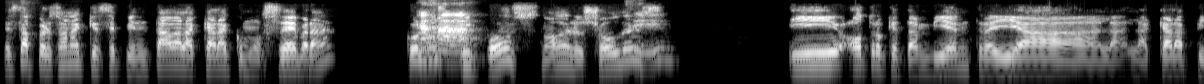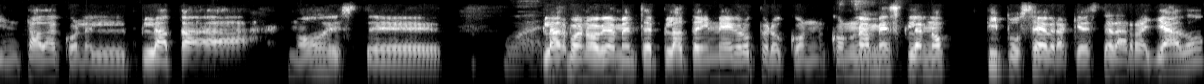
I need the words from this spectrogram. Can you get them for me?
esta persona que se pintaba la cara como cebra, con los picos, ¿no? En los shoulders. Sí. Y otro que también traía la, cara pintada con el plata, ¿no? Este, bueno, obviamente plata y negro, pero con, con una mezcla no tipo cebra, que este era rayado,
